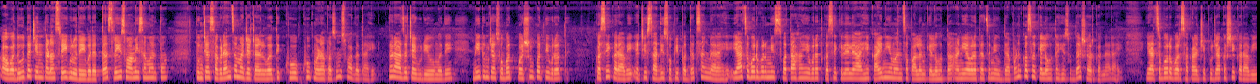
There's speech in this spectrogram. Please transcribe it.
अवधूत चिंतन श्री गुरुदेव दत्त श्री स्वामी समर्थ. तुमच्या सगळ्यांचं माझ्या चॅनलवरती खूप खूप मनापासून स्वागत आहे. तर आजच्या व्हिडिओमध्ये मी तुमच्यासोबत पशुपती व्रत कसे करावे याची साधी सोपी पद्धत सांगणार आहे. याचबरोबर मी स्वतः हे व्रत कसे केलेले आहे काय नियमांचं पालन केलं होतं आणि या व्रताचं मी उद्यापन कसं केलं होतं हे सुद्धा शेअर करणार आहे. याचबरोबर सकाळची पूजा कशी करावी?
